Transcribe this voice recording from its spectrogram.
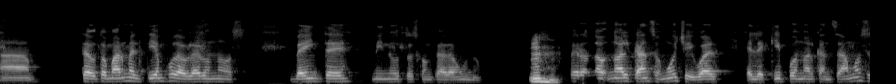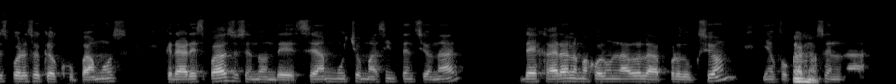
uh, tomarme el tiempo de hablar unos 20 minutos con cada uno. Pero no, no, alcanzo mucho, igual el equipo no alcanzamos, es por eso que ocupamos crear espacios en donde sea mucho más intencional, dejar a lo mejor un lado la producción y enfocarnos en la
